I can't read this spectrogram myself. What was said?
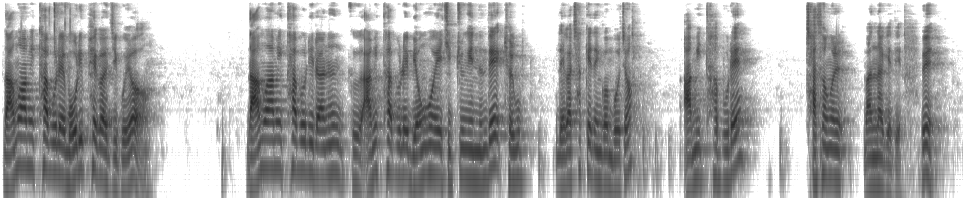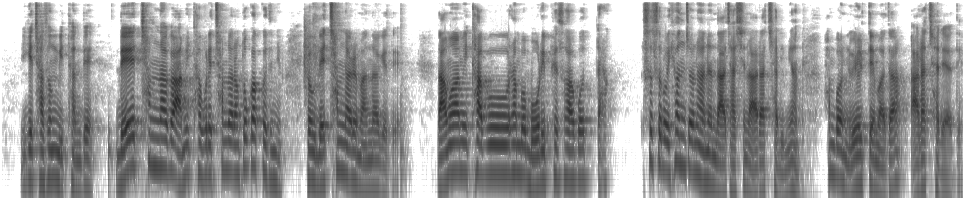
나무아미타불에 몰입해 가지고요. 나무 아미타불이라는 그 아미타불의 명호에 집중했는데 결국 내가 찾게 된 건 뭐죠? 아미타불의 자성을 만나게 돼요. 왜? 이게 자성 미타인데 내 참나가 아미타불의 참나랑 똑같거든요. 결국 내 참나를 만나게 돼요. 나무 아미타불 한번 몰입해서 하고 딱 스스로 현존하는 나 자신을 알아차리면 한번 외울 때마다 알아차려야 돼요.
